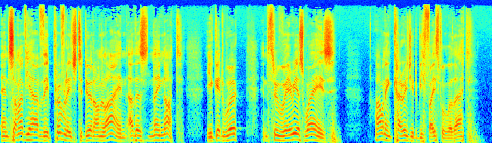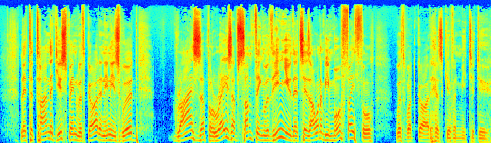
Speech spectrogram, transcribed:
And some of you have the privilege to do it online, others may not. You get work through various ways. I want to encourage you to be faithful with that. Let the time that you spend with God and in His Word rise up or raise up something within you that says, I want to be more faithful with what God has given me to do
